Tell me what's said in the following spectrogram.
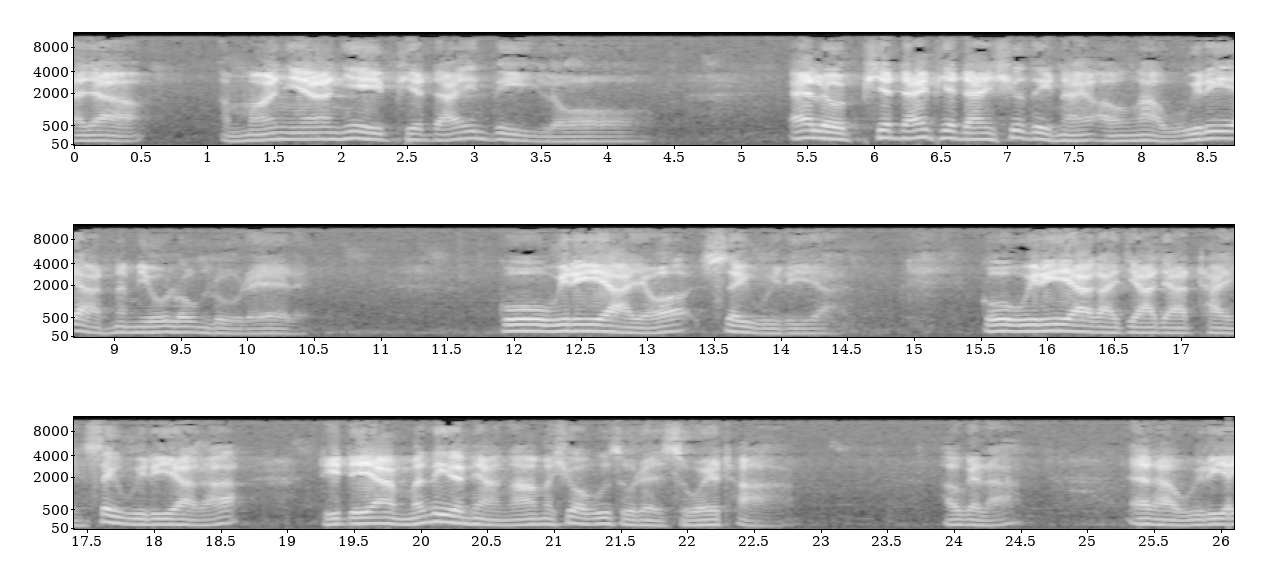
ဒါကြောင့်အမှန်ညာညှိဖြစ်တိုင်းသိလော အဲ့လိုဖြစ်တိုင်းဖြစ်တိုင်းရှုသိနိုင်အောင်ကဝိရိယနှမျိုးလုံးလိုတယ်တဲ့ကိုဝိရိယရောစိတ်ဝိရိယကိုဝိရိယကကြာကြာထိုင် စိတ်ဝိရိယကဒီတရားမသိသမျှငါမလျှော့ဘူးဆိုတဲ့ဇွဲထားဟုတ်ကဲ့လားအဲ့ဒါဝိရိယ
